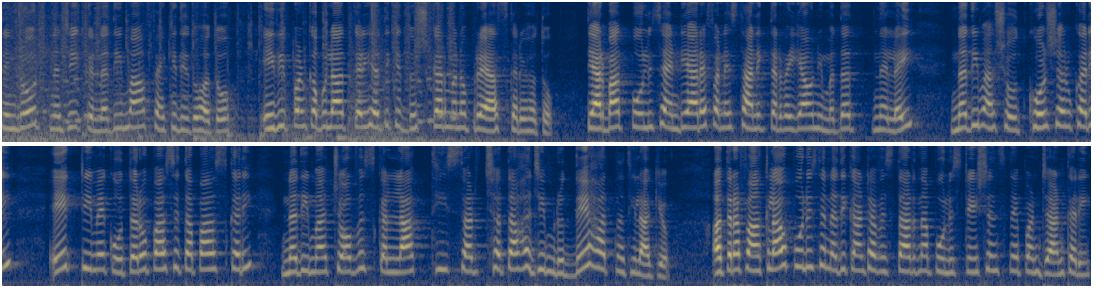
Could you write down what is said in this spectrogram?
સિંગરોડ નજીક નદીમાં ફેંકી દીધો હતો. એવી પણ કબૂલાત કરી હતી કે દુષ્કર્મનો પ્રયાસ કર્યો હતો. ત્યારબાદ પોલીસે એનડીઆરએફ અને સ્થાનિક તરવૈયાઓની મદદને લઈ નદીમાં શોધખોળ શરૂ કરી. એક ટીમે કોતરો પાસે તપાસ કરી નદીમાં ચોવીસ કલાકથી સર્ચ છતાં હજી મૃતદેહ હાથ નથી લાગ્યો. આ તરફ આંકલાવ પોલીસે નદીકાંઠા વિસ્તારના પોલીસ સ્ટેશન્સને પણ જાણ કરી.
